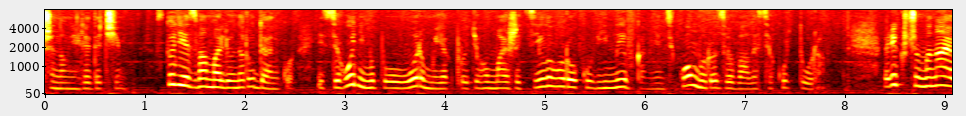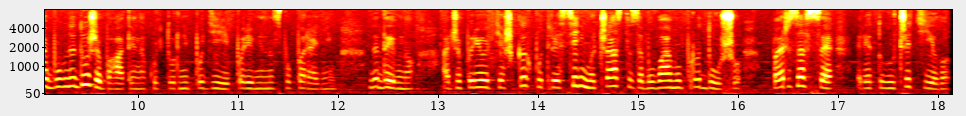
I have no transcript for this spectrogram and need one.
шановні глядачі! В студії з вами Альона Руденко. І сьогодні ми поговоримо, як протягом майже цілого року війни в Кам'янському розвивалася культура. Рік, що минає, був не дуже багатий на культурні події порівняно з попереднім. Не дивно, адже період тяжких потрясінь ми часто забуваємо про душу, перш за все рятуючи тіло.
